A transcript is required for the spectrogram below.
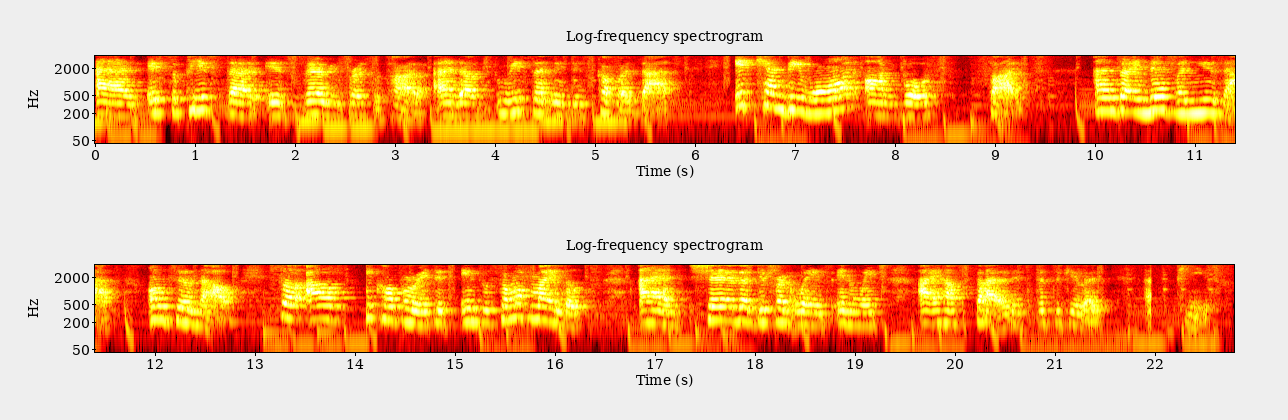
And it's a piece that is very versatile and I've recently discovered that. It can be worn on both sides and I never knew that until now. So I've incorporated it into some of my looks and share the different ways in which I have styled this particular uh, piece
